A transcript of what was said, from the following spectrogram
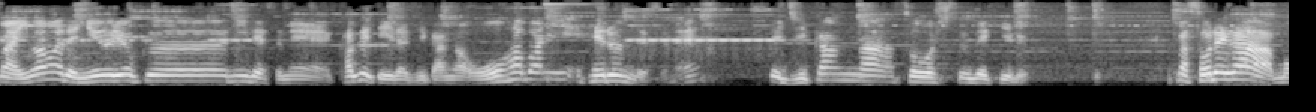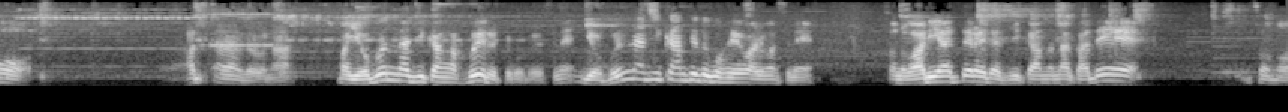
まあ、今まで入力にですね、かけていた時間が大幅に減るんですね。で、時間が創出できる。まあ、それがもう、あ、なんだろうな、まあ、余分な時間が増えるってことですね。余分な時間ってと語弊はありますね。その割り当てられた時間の中で、その、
